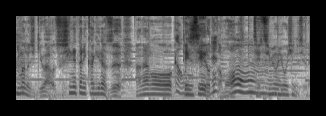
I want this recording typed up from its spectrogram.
うん。今の時期は寿司ネタに限らず穴子天せいろとかうんうんうんも絶妙に美味しいんですよね。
